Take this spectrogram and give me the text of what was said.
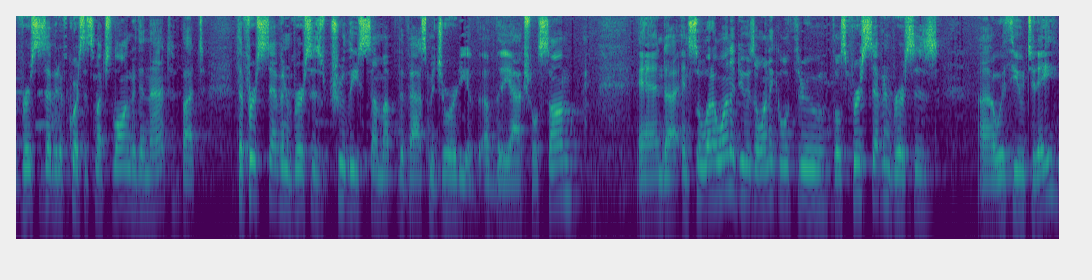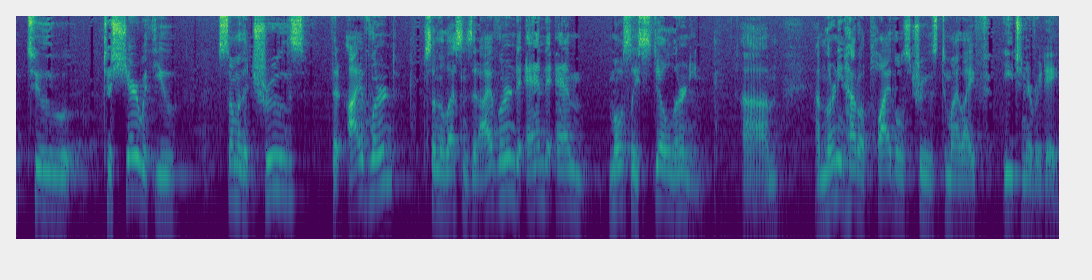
verses of it. Of course, it's much longer than that, but the first seven verses truly sum up the vast majority of, of the actual psalm. And, uh, and so, what I want to do is, I want to go through those first seven verses uh, with you today to, to share with you some of the truths that I've learned, some of the lessons that I've learned, and am mostly still learning. Um, I'm learning how to apply those truths to my life each and every day.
